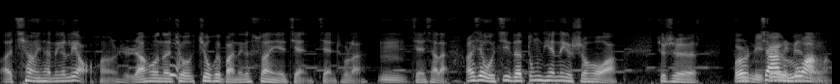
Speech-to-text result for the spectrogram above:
呃，呛一下那个料好像是，然后呢就就会把那个蒜也剪剪出来，嗯，剪下来。而且我记得冬天那个时候啊，就是不是你这家里乱了，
